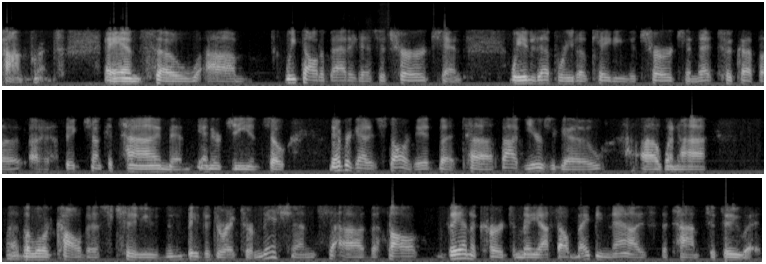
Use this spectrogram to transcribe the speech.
conference, and so um, we thought about it as a church, and we ended up relocating the church, and that took up a, a big chunk of time and energy, and so never got it started. But uh, five years ago, uh, when I uh, the Lord called us to be the director of missions, uh, the thought then occurred to me. I thought maybe now is the time to do it,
